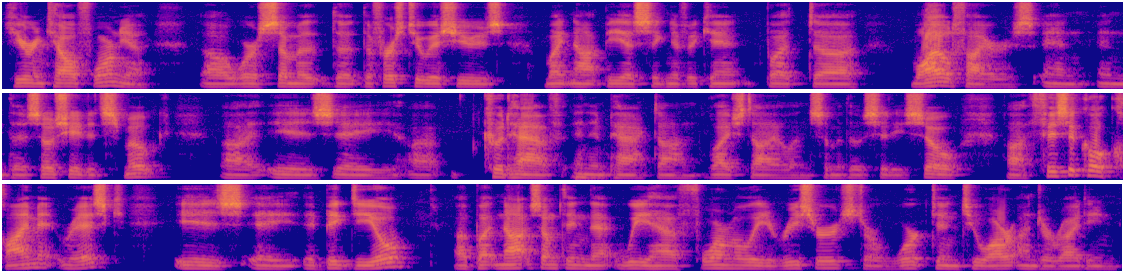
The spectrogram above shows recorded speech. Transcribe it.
here in California uh, where some of the, the first two issues might not be as significant, but uh, wildfires and, and the associated smoke uh, is a uh, could have an impact on lifestyle in some of those cities. So uh, physical climate risk is a, a big deal, uh, but not something that we have formally researched or worked into our underwriting.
